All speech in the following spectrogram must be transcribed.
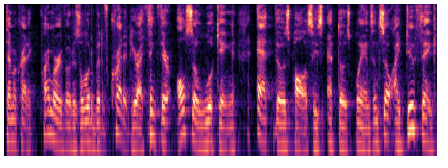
Democratic primary voters a little bit of credit here. I think they're also looking at those policies, at those plans. And so I do think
